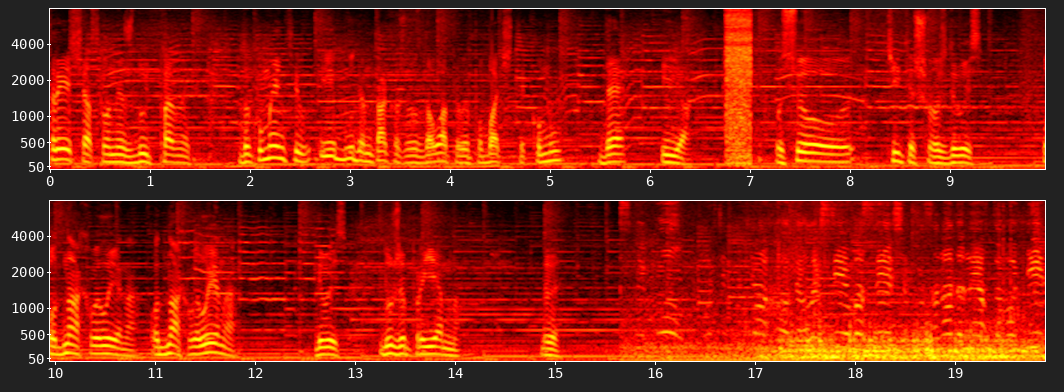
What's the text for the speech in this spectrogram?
3, зараз вони ждуть певних документів і будемо також роздавати, ви побачите кому, де і як. Ось тільки що ось дивись. Одна хвилина, одна хвилина. Дивись, дуже приємно. Диви. Васильченку за наданий автомобіль,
